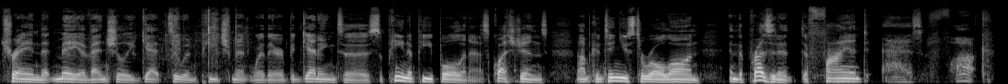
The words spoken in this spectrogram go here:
train that may eventually get to impeachment, where they're beginning to subpoena people and ask questions, um, continues to roll on. And the president, defiant as fuck,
